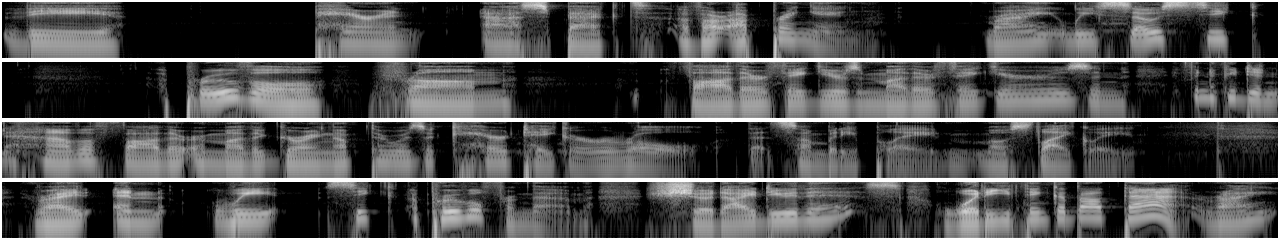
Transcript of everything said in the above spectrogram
the parent aspect of our upbringing, right? We so seek approval from father figures, mother figures, and even if you didn't have a father or mother growing up, there was a caretaker role that somebody played, most likely right? And we seek approval from them. Should I do this? What do you think about that, right?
